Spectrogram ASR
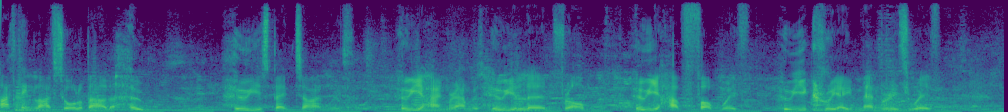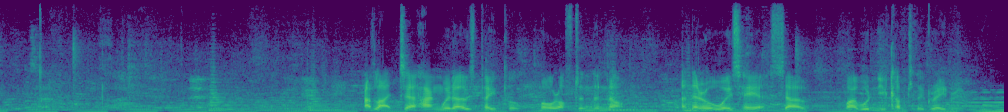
I think life's all about the who, who you spend time with, who you hang around with, who you learn from, who you have fun with, who you create memories with. I'd like to hang with those people more often than not, and they're always here, so why wouldn't you come to the green room?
